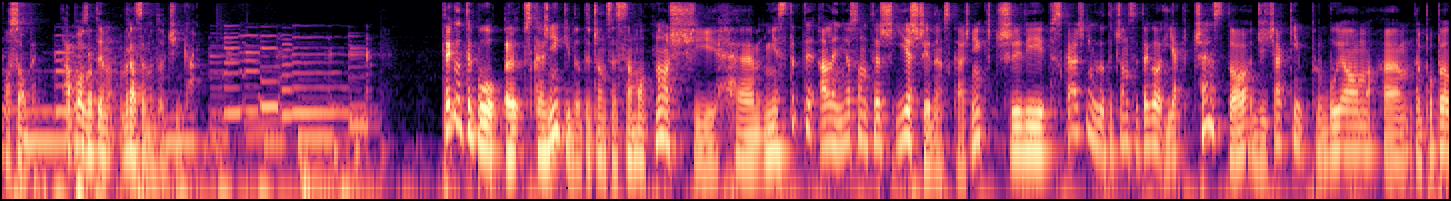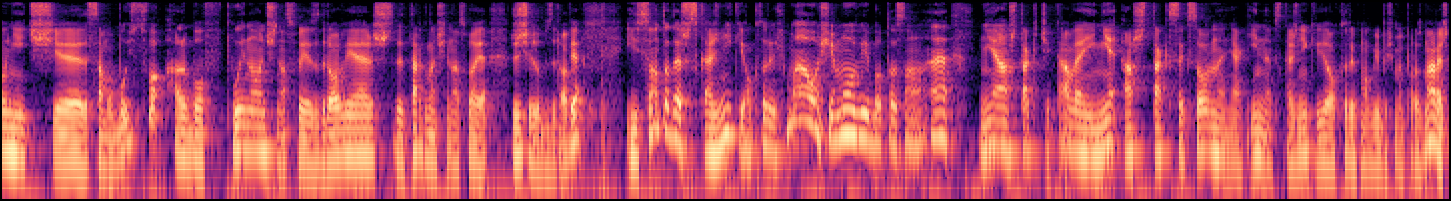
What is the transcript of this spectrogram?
osoby. A poza tym wracamy do odcinka. Tego typu e, wskaźniki dotyczące samotności e, niestety, ale niosą też jeszcze jeden wskaźnik, czyli wskaźnik dotyczący tego, jak często dzieciaki próbują e, popełnić samobójstwo albo wpłynąć na swoje zdrowie, targnąć się na swoje życie lub zdrowie. I są to też wskaźniki, o których mało się mówi, bo to są e, nie aż tak ciekawe i nie aż tak seksowne jak inne wskaźniki, o których moglibyśmy porozmawiać.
